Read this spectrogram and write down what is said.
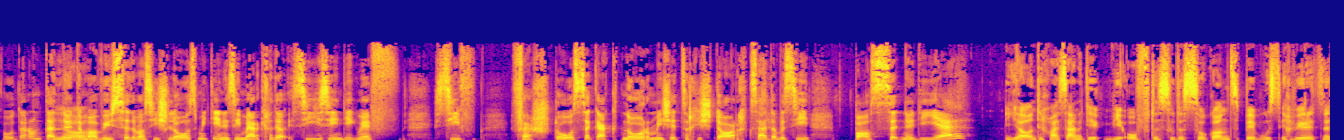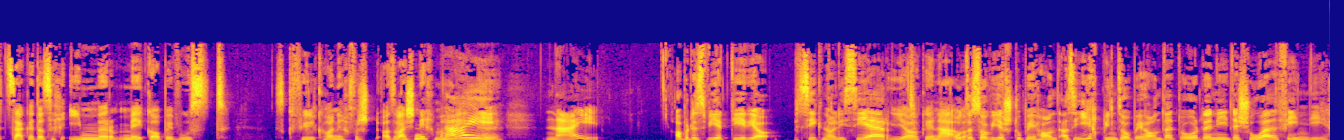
Oder? Und dann Ja. nicht einmal wissen, was ist los mit ihnen. Sie merken ja, sie sind irgendwie, sie verstoßen gegen die Norm, ist jetzt ein bisschen stark gesagt, aber sie passen nicht ein. Ja, und ich weiß auch nicht, wie oft dass du das so ganz bewusst, ich würde jetzt nicht sagen, dass ich immer mega bewusst das Gefühl kann, ich verstehe, also weißt du nicht, meine? Nein, nein. Aber das wird dir ja signalisiert. Ja, genau. Oder so wirst du behandelt. Also ich bin so behandelt worden in der Schule, finde ich.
